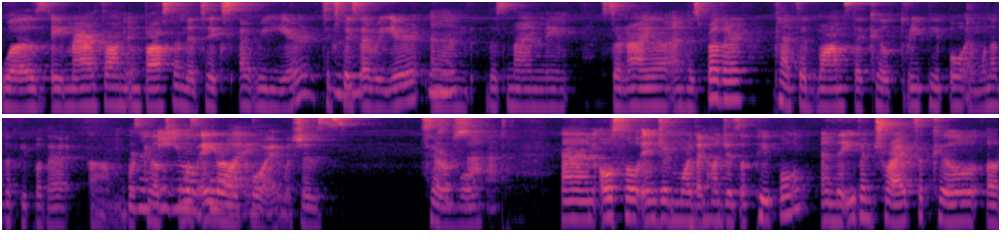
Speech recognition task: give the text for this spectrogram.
was a marathon in Boston that takes every year, takes place Mhm. every year, Mhm. and this man named Cernaya and his brother planted bombs that killed three people, and one of the people that um, were Was an killed was eight-year-old boy. boy, which is So terrible, sad. and also injured more than hundreds of people, and they even tried to kill a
